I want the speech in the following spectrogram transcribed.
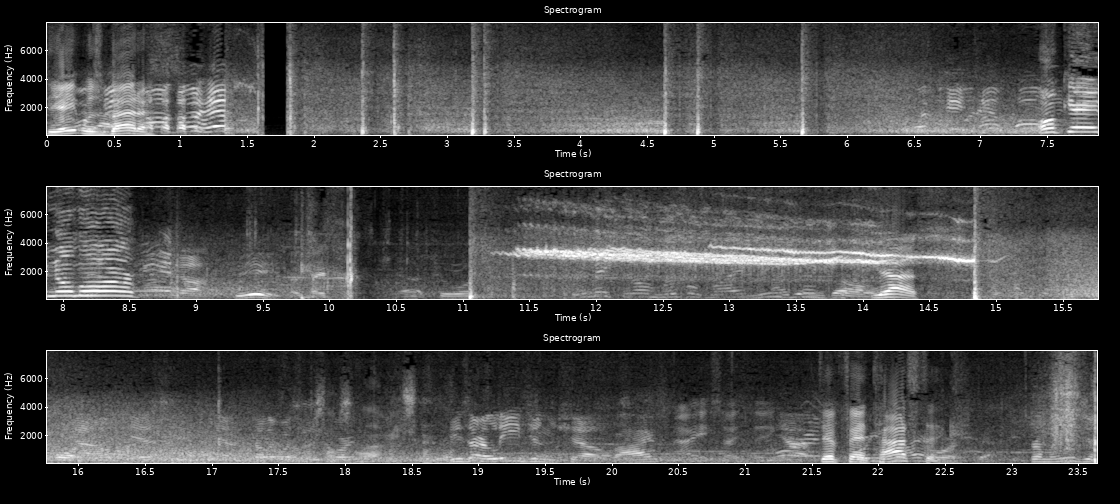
The eight was better. Go ahead. Okay, tell Paul. Okay, no more. Yeah. Gee. Yes. Yeah, okay. Yeah, color was important. These are Legion shells. Nice, I think. They're fantastic. from Legion.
